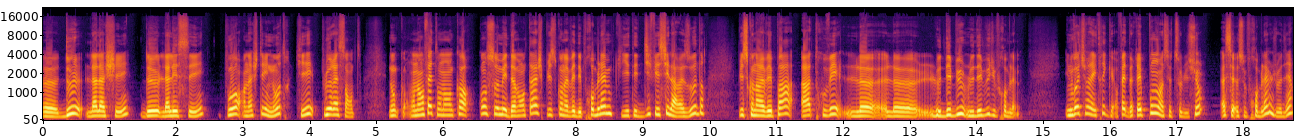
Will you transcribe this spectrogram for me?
euh, de la lâcher, de la laisser pour en acheter une autre qui est plus récente. Donc on a, en fait on a encore consommé davantage puisqu'on avait des problèmes qui étaient difficiles à résoudre puisqu'on n'arrivait pas à trouver le, le début, le début du problème. Une voiture électrique en fait répond à cette solution, à ce, problème je veux dire,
